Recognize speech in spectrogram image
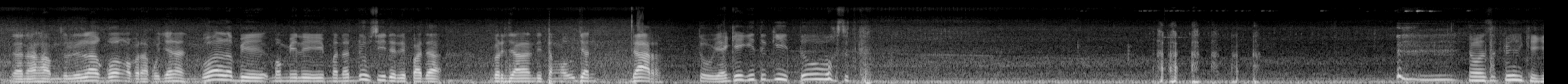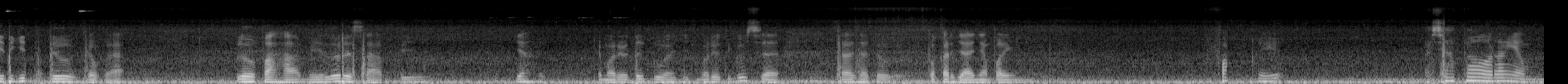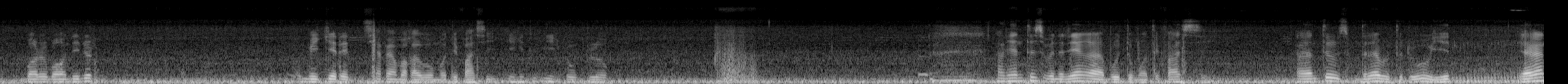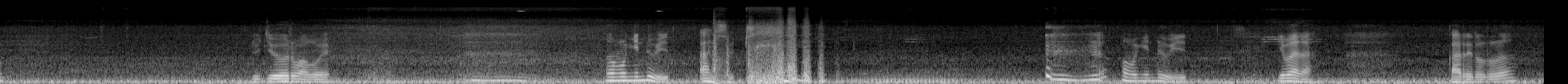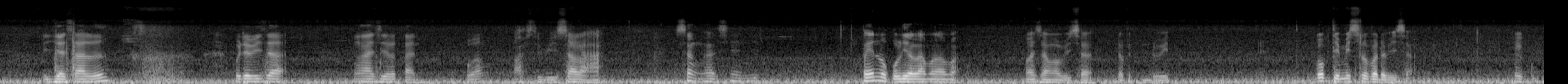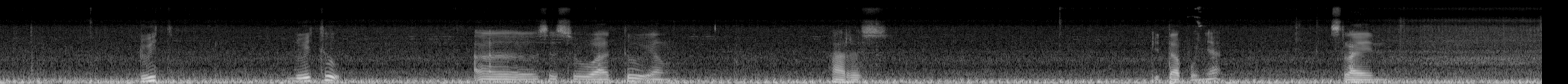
dan alhamdulillah gue nggak pernah hujanan. Gue lebih memilih meneduh sih daripada berjalan di tengah hujan. Dar tuh yang kayak gitu-gitu maksud ya maksudku yang kayak gitu-gitu tuh coba. Lu pahami lu resapi. Ya Mario Teguh aja. Mario Teguh se salah satu pekerjaan yang paling fuck kayak siapa orang yang baru bangun tidur? Mikirin siapa yang bakal gue motivasi. Ya gitu. Ih goblok. Kalian tuh sebenarnya nggak butuh motivasi. Kalian tuh sebenarnya butuh duit. Ya kan? Jujur sama gue. Ngomongin duit? Asik. Ngomongin duit. Gimana karir lo ijazah lo udah bisa menghasilkan uang? Pasti bisa lah. Bisa nggak sih anjir? Pengen lo kuliah lama-lama? Masa nggak bisa dapetin duit? Gue optimis lo pada bisa. Eh, duit duit tuh uh, sesuatu yang harus kita punya selain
